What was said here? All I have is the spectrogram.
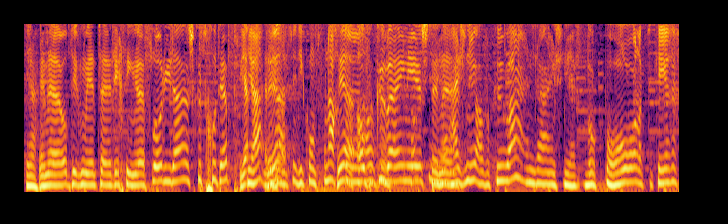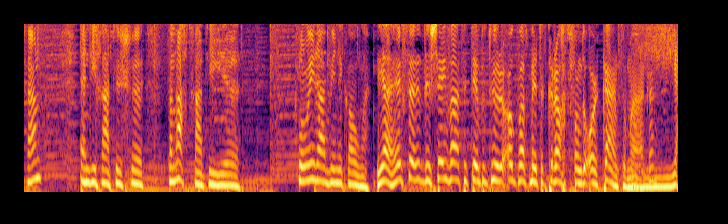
Ja. En eh, op dit moment eh, richting eh, Florida, als ik het goed heb. Ja. Ja, die, Ja. gaat- die komt vannacht... Ja, over Cuba heen eerst en, eh, hij is nu over Cuba en daar is hij behoorlijk tekeer gegaan. En die gaat dus... eh, vannacht gaat hij eh, Florida binnenkomen. Ja, heeft de zeewatertemperatuur ook wat met de kracht van de orkaan te maken? Ja.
